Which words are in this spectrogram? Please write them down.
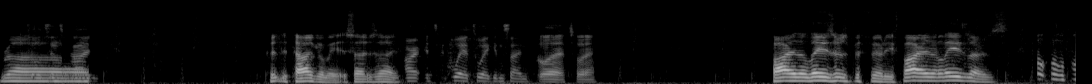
Till Run. Put the tag away. It's outside. All right, it's away. It's away. Get inside. It's away. It's away. Fire the lasers, Bafuri. Fire the lasers.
